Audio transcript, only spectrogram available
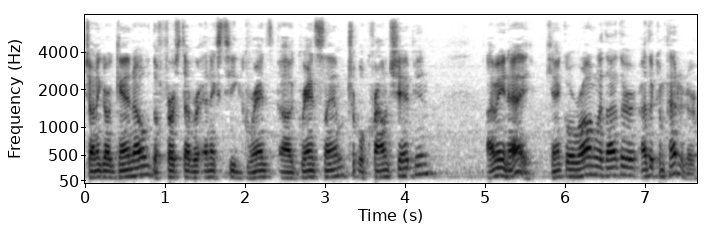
Johnny Gargano, the first ever NXT Grand uh, Grand Slam Triple Crown champion. I mean, hey, can't go wrong with either either competitor.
